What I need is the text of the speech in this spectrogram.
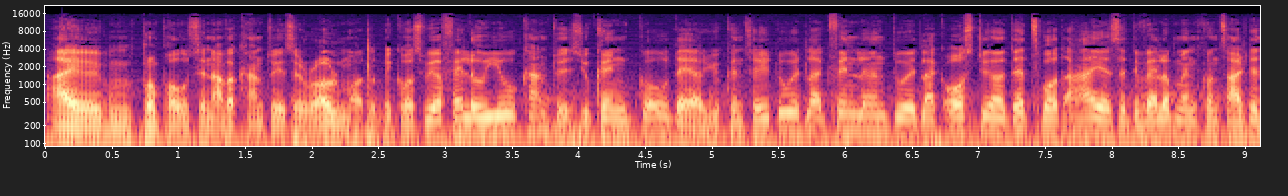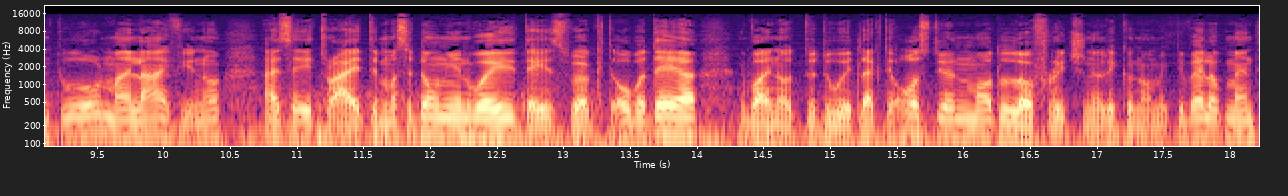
I um, propose another country as a role model because we are fellow EU countries. You can go there. You can say, do it like Finland, do it like Austria. That's what I, as a development consultant, do all my life. You know, I say try the Macedonian way. Days worked over there. Why not to do it like the Austrian model of regional economic development?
